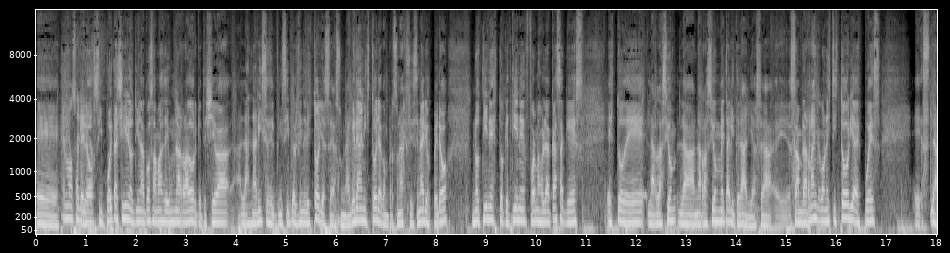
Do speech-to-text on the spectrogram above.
Eh, Hermoso libro. pero si Poeta Chileno tiene una cosa más de un narrador que te lleva a las narices del principio al fin de la historia, o sea, es una gran historia con personajes y escenarios, pero no tiene esto que tiene Formas de volver a casa, que es esto de la relación, la narración metaliteraria. O sea, eh, Zambra arranca con esta historia, después eh, la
